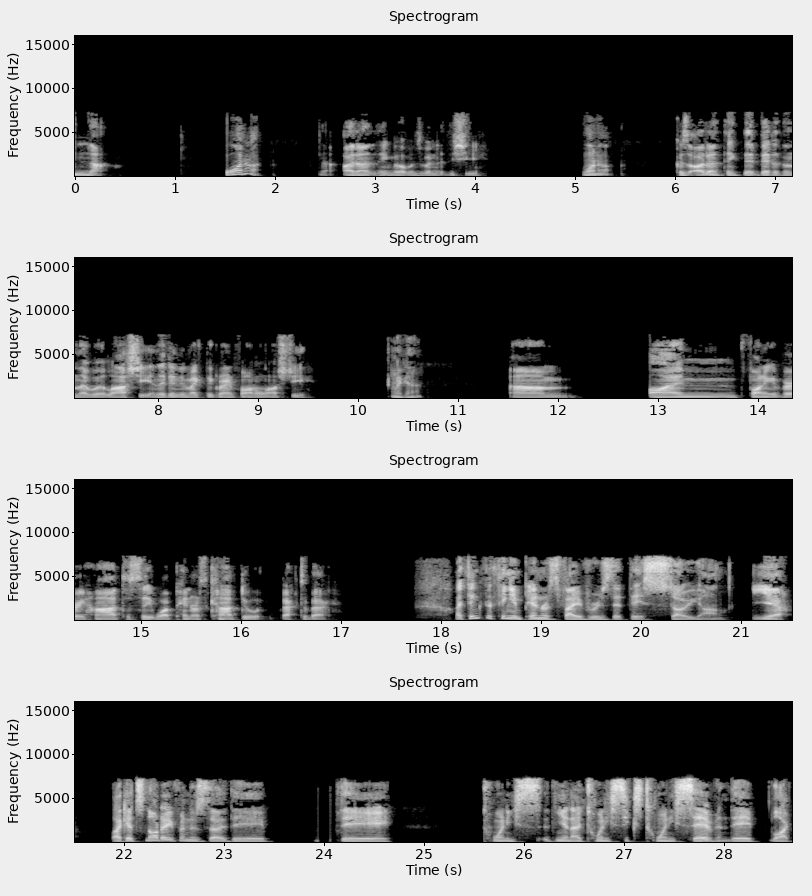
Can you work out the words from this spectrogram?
No, Why not? no, I don't think Melbourne's winning it this year Why not? Because I don't think they're better than they were last year, and they didn't even make the grand final last year. Okay. Um, I'm finding it very hard to see why Penrith can't do it back to back. I think the thing in Penrith's favour is that they're so young. Yeah, Like it's not even as though they're they're twenty, you know, 26, 27. They're like,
